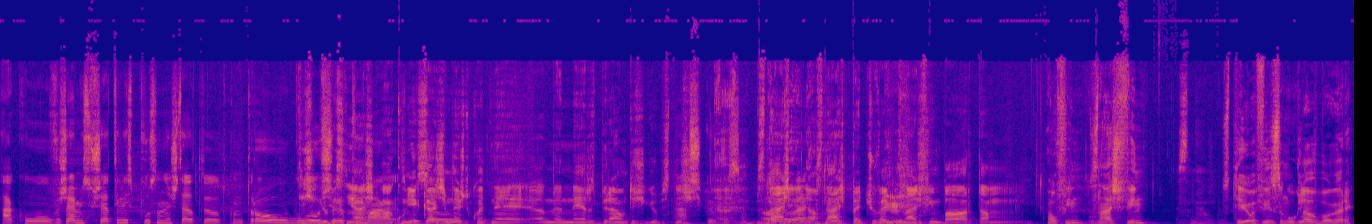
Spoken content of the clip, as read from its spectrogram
ако уважаеми слушатели спусна нещата от контрол, Ти ще ще ви обясняваш. помага. Ако ние смисъл, кажем нещо, което не е, не, не е разбираемо, ти ще ги Аз обясниш. ще ги обясня. Знаеш, О, знаеш пет човека, знаеш Фин Бауър, там, О, Фин? Знаеш Фин? Знам го. Стига, Фин съм го гледал в България.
